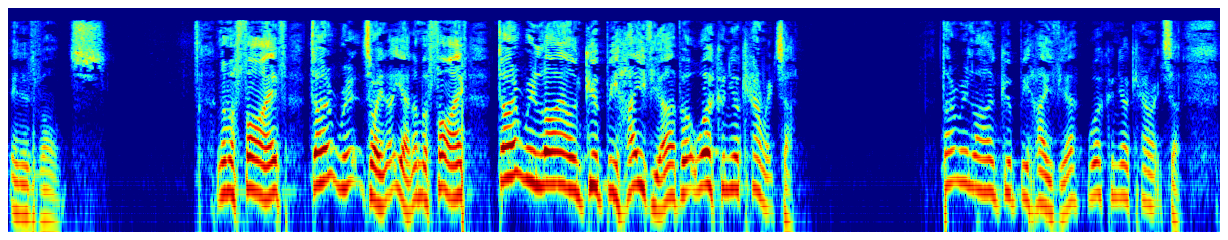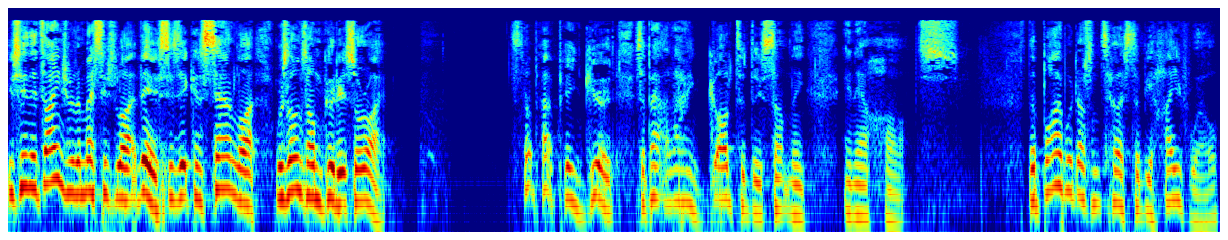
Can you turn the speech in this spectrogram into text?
in advance. Number five, don't re- sorry, yeah, number five, don't rely on good behaviour, but work on your character. Don't rely on good behaviour. Work on your character. You see, the danger of a message like this is it can sound like, well, as long as I'm good, it's all right. It's not about being good. It's about allowing God to do something in our hearts. The Bible doesn't tell us to behave well.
